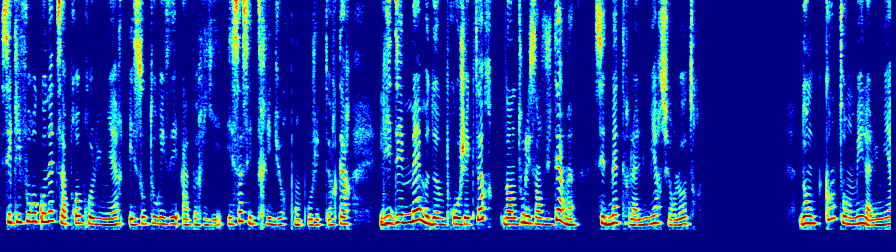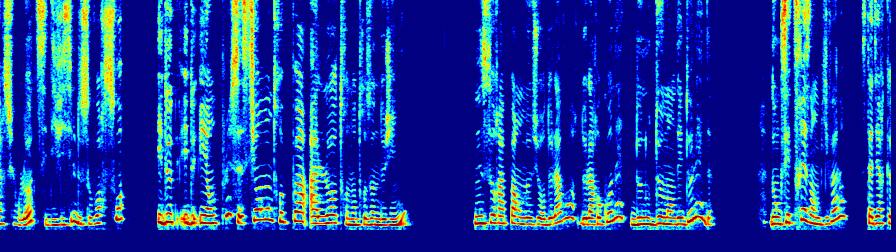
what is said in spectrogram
c'est qu'il faut reconnaître sa propre lumière et s'autoriser à briller. Et ça, c'est très dur pour un projecteur, car l'idée même d'un projecteur, dans tous les sens du terme, c'est de mettre la lumière sur l'autre. Donc, quand on met la lumière sur l'autre, c'est difficile de se voir soi. Et, en plus, si on ne montre pas à l'autre notre zone de génie, il ne sera pas en mesure de la voir, de la reconnaître, de nous demander de l'aide. Donc c'est très ambivalent, c'est-à-dire que,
